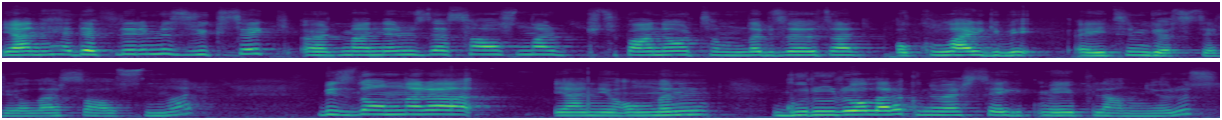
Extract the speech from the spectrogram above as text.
Yani hedeflerimiz yüksek. Öğretmenlerimiz de sağ olsunlar kütüphane ortamında bize özel okullar gibi eğitim gösteriyorlar sağ olsunlar. Biz de onlara yani onların gururu olarak üniversiteye gitmeyi planlıyoruz.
